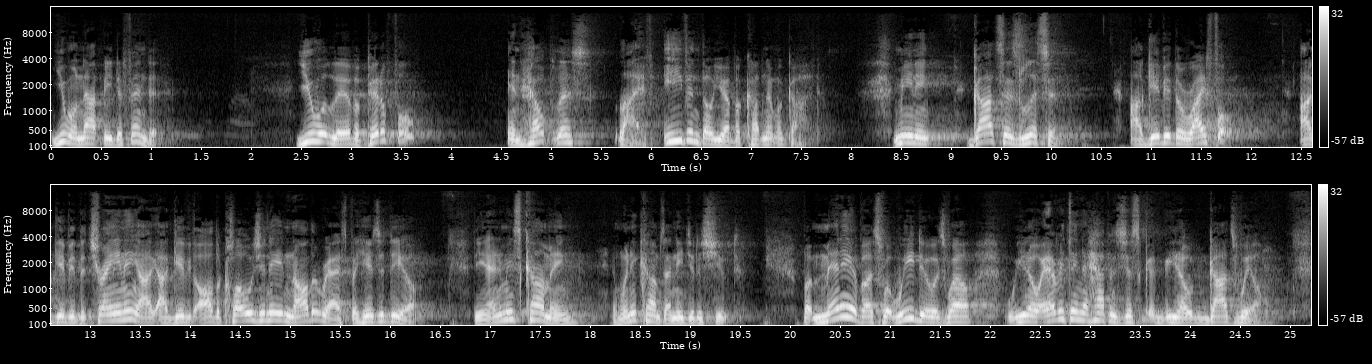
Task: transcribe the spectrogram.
you will not be defended. You will live a pitiful and helpless life, even though you have a covenant with God. Meaning, God says, listen, I'll give you the rifle, I'll give you the training, I'll, I'll, give you all the clothes you need and all the rest, but here's the deal. The enemy's coming, and when he comes, I need you to shoot. But many of us, what we do is, well, you know, everything that happens just, you know, God's will.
